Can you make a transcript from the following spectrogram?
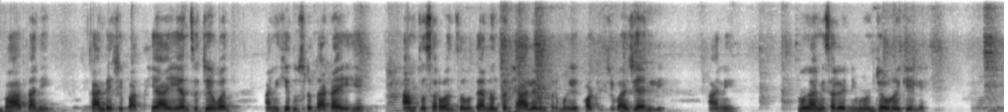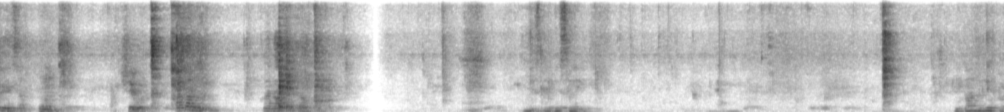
भात आणि कांद्याची पात. हे आहे यांचं जेवण आणि हे दुसरं ताट आहे हे आमचं सर्वांचं. मग त्यानंतर हे आल्यानंतर मग एक हॉटेलची भाजी आणली आणि मग आम्ही सगळ्यांनी मिळून जेवण केले. दिसले दिसले हे कांदे देतो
